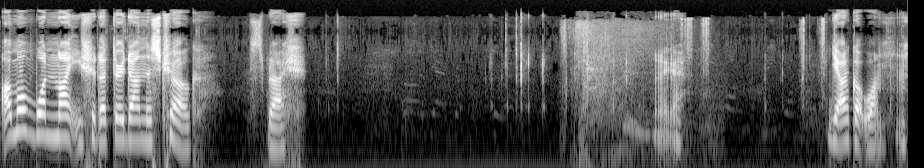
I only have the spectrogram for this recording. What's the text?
I'm on 190. Should I throw down this chug? Splash. There we go. Yeah, I got one. Mm.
